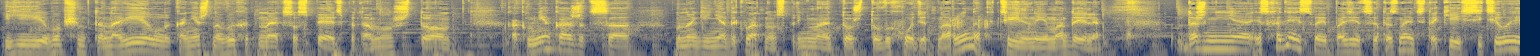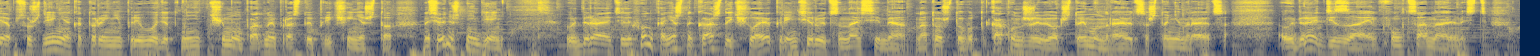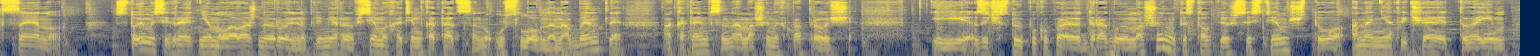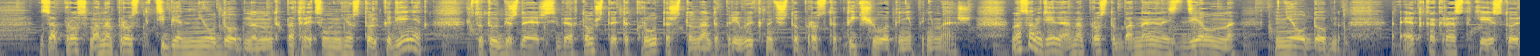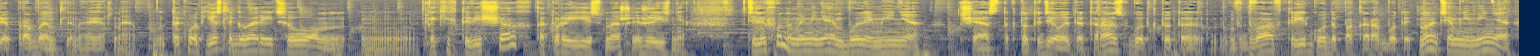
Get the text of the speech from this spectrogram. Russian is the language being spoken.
И, в общем-то, навеял, конечно, выход Nexus 5, потому что, как мне кажется, многие неадекватно воспринимают то, что выходит на рынок, те или иные модели, даже не исходя из своей позиции, это, знаете, такие сетевые обсуждения, которые не приводят ни к чему по одной простой причине, что на сегодняшний день, выбирая телефон, конечно, каждый человек ориентируется на себя, на то, что вот как он живет, что ему нравится, что не нравится. Выбирает дизайн, функциональность, цену, Стоимость играет немаловажную роль. Например, все мы хотим кататься, ну, условно, на Бентли, а катаемся на машинах попроще и зачастую покупая дорогую машину, ты сталкиваешься с тем, что она не отвечает твоим запросам, она просто тебе неудобна. Но ну, ты потратил на нее столько денег, что ты убеждаешь себя в том, что это круто, что надо привыкнуть, что просто ты чего-то не понимаешь. На самом деле она просто банально сделана неудобно. Это как раз-таки история про Бентли, наверное. Так вот, если говорить о каких-то вещах, которые есть в нашей жизни, телефоны мы меняем более-менее часто. Кто-то делает это раз в год, кто-то в два, в три года пока работает. Но, тем не менее,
